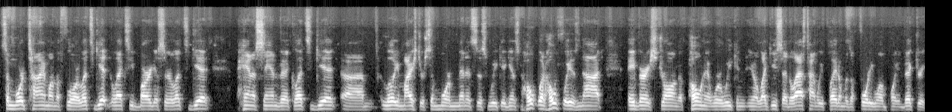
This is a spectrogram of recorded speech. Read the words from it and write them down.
some more time on the floor, let's get Lexi Bargesser, let's get Hannah Sandvik, let's get um, Lilly Meister some more minutes this week against hope what hopefully is not a very strong opponent where we can, you know, like you said, the last time we played them was a 41 point victory.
